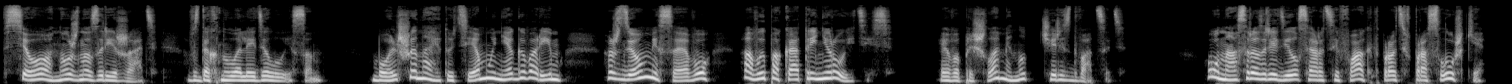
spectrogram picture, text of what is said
«Все, нужно заряжать», — вздохнула леди Луисон. «Больше на эту тему не говорим. Ждем мисс Эву, а вы пока тренируетесь». Эва пришла минут через двадцать. «У нас разрядился артефакт против прослушки»,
